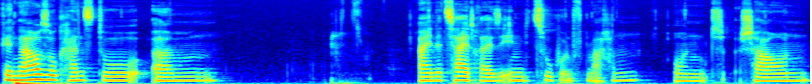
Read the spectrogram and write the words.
Genauso kannst du ähm, eine Zeitreise in die Zukunft machen und schauen,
